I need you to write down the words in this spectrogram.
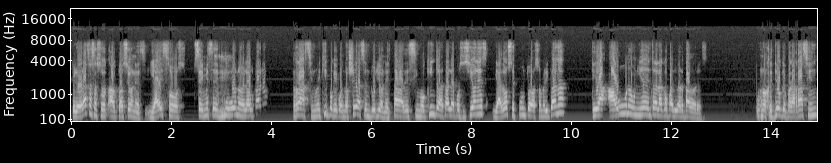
pero gracias a sus actuaciones y a esos seis meses muy buenos de Lautaro, Racing, un equipo que cuando llega a Centurión estaba decimoquinto en la tabla de posiciones y a 12 puntos de la Sudamericana, queda a una unidad de entrar a la Copa Libertadores. Un objetivo que para Racing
